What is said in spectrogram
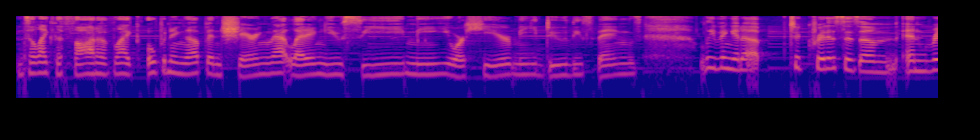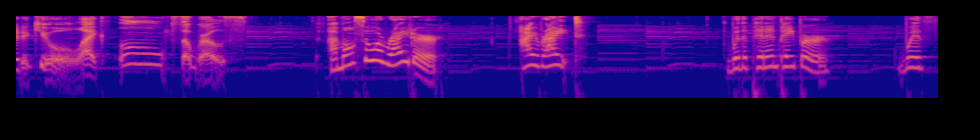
And so, like, the thought of like opening up and sharing that, letting you see me or hear me do these things, leaving it up to criticism and ridicule, like, oh, so gross. I'm also a writer. I write with a pen and paper, with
